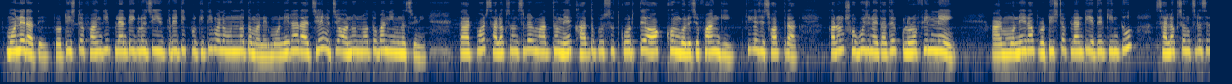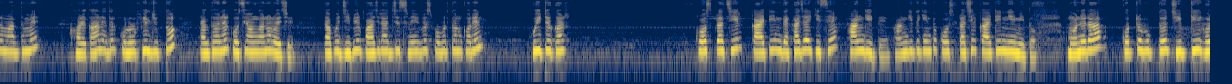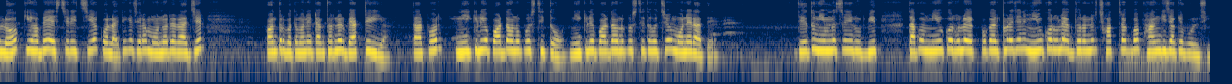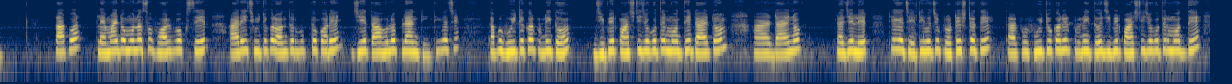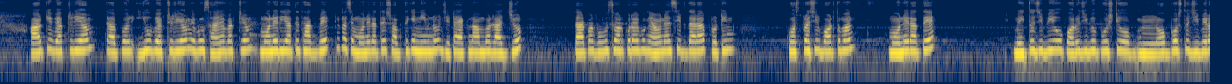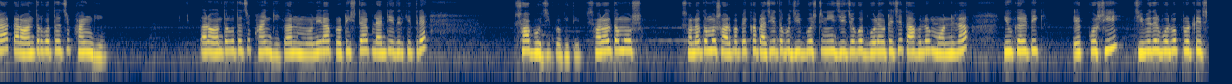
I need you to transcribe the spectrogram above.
মনেরাতে প্রোটিস্টা ফাঙ্গি প্ল্যান্ট এগুলো হচ্ছে ইউক্রেটিক প্রকৃতি মানে উন্নত মানের। মনেরা রাজ্যে হচ্ছে অনুন্নত বা নিম্ন শ্রেণি। তারপর সালোক সংশ্লেষের মাধ্যমে খাদ্য প্রস্তুত করতে অক্ষম বলেছে ফাঙ্গি। ঠিক আছে, ছত্রাক। কারণ সবুজ নয়, তাদের ক্লোরোফিল নেই। আর মনেরা প্রোটিস্টা প্ল্যান্টটি এদের কিন্তু সালোক সংশ্লেষের মাধ্যমে ঘরে, কারণ এদের ক্লোরোফিল যুক্ত এক ধরনের কোষী অঙ্গাণু রয়েছে। তারপর জীবের পাঁচ রাজ্যে শ্রেণীবিভাগ প্রবর্তন করেন। হুইটেকার। কোষ প্রাচীর কাইটিন দেখা যায় কিসে? ফাঙ্গিতে। ফাঙ্গিতে কিন্তু কোষ প্রাচীর কাইটিন নির্মিত। মনেরা গোত্রভুক্ত জীবটি হলো কি হবে এসচেরিচিয়া কোলাই ঠিক আছে? এরা মনেরা রাজ্যের অন্তর্গত মানে এটা এক ধরনের ব্যাকটেরিয়া। তারপর নিউক্লিয় পর্দা অনুপস্থিত। নিউক্লিয় পর্দা অনুপস্থিত হচ্ছে মনেরাতে। যেহেতু নিম্ন শ্রেণির উদ্ভিদ, তারপর মিউকর হলো এক প্রকার আমরা জানি মিউকর হলো এক ধরনের ছত্রাক বা ফাঙ্গি যাকে বলছি। তারপর ক্ল্যামাইডোমোনাস ও ভলবক্সের আর এই হুইটেকার অন্তর্ভুক্ত করে যে তা হলো প্ল্যান্টি, ঠিক আছে? তারপর হুইটেকার প্রণীত জীবের পাঁচটি জগতের মধ্যে ডায়টম আর ডায়নফ ফ্ল্যাজেলেট ঠিক আছে? এটি হচ্ছে প্রোটেস্টাতে। তারপর হুইটোকারের প্রণীত জীবের পাঁচটি জগতের মধ্যে আর্কি ব্যাকটেরিয়াম তারপর ইউ ব্যাকটেরিয়াম এবং সাইনা ব্যাকটেরিয়াম মনেরিয়াতে থাকবে, ঠিক আছে? মনেরিয়াতে সব থেকে নিম্ন, যেটা এক নম্বর রাজ্য। তারপর বহু শর্করা এবং অ্যামিনো অ্যাসিড দ্বারা প্রোটিন কোষপ্রাচীর বর্তমান মনে রাতে মৃতজীবী ও পরজীবী পুষ্টি অভ্যস্ত জীবেরা তার অন্তর্গত হচ্ছে ফাঙ্গি। তার অন্তর্গত হচ্ছে ফাঙ্গি, কারণ মনেরা প্রোটিস্টা প্ল্যান্টি এদের ক্ষেত্রে স্বভোজী প্রকৃতির। সরলতম সরলতম সর্বাপেক্ষা প্রাচীনতম জীবগোষ্ঠী নিয়ে যে জগৎ গড়ে উঠেছে তা হলো মনেরা ইউক্যারিটিক এককোষী জীবেদের বলব প্রোটিস,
